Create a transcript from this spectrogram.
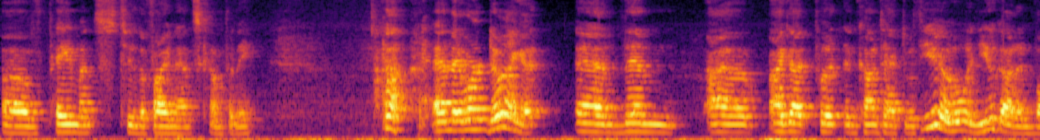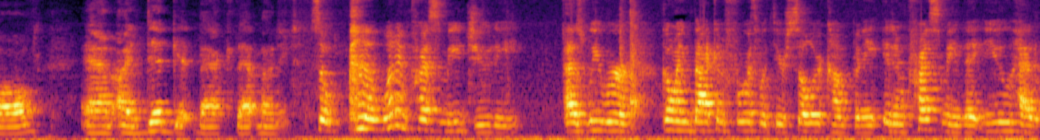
of payments to the finance company. and they weren't doing it. And then I, I got put in contact with you, and you got involved, and I did get back that money. So what impressed me, Judy, as we were going back and forth with your solar company, it impressed me that you had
